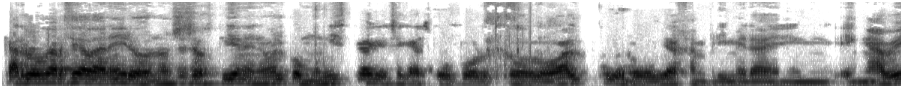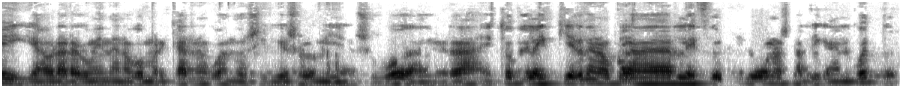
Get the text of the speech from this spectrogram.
Carlos García Danero no se sostiene, ¿no? El comunista que se casó por todo lo alto, luego viaja en primera en, AVE y que ahora recomienda no comer carne cuando sirvió solo milla en su boda, ¿verdad? Esto que la izquierda no puede dar lecciones y luego nos aplica en el cuento.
